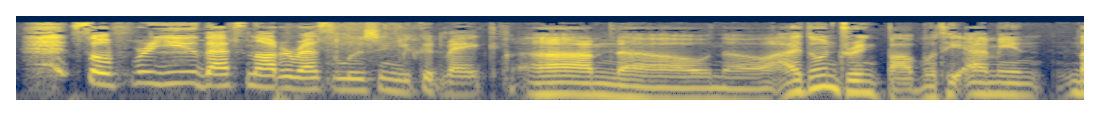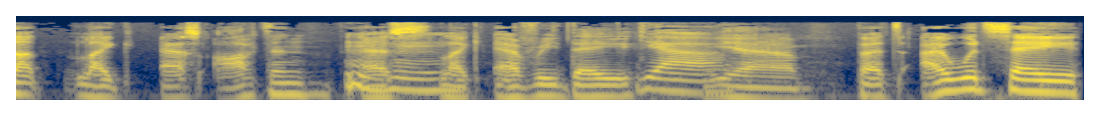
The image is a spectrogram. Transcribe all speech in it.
so for you, that's not a resolution you could make. Um no, no. I don't drink bubble tea. I mean not like as often as like every day. Mm-hmm. Yeah. Yeah. But I would say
